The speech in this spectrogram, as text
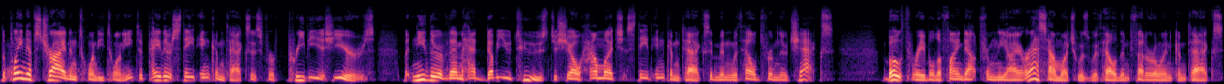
The plaintiffs tried in 2020 to pay their state income taxes for previous years, but neither of them had W 2s to show how much state income tax had been withheld from their checks. Both were able to find out from the IRS how much was withheld in federal income tax,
